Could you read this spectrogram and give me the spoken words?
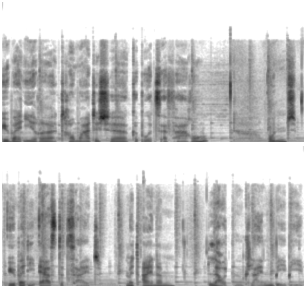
über ihre traumatische Geburtserfahrung und über die erste Zeit mit einem lauten kleinen Baby.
